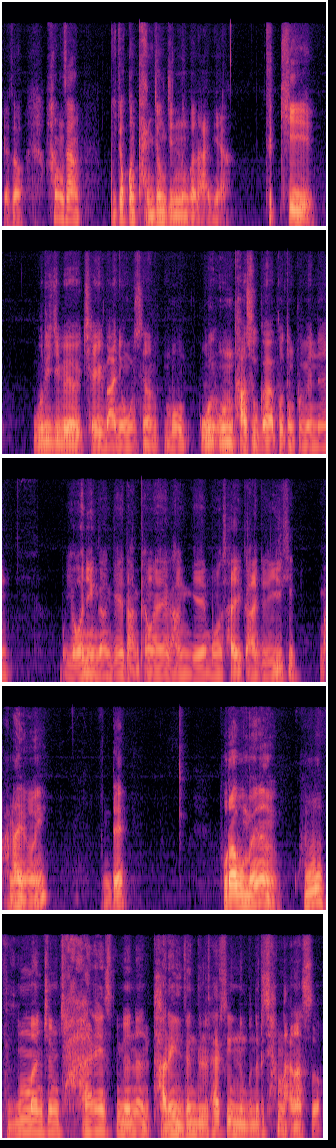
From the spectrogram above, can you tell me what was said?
그래서 항상 무조건 단정 짓는 건 아니야. 특히 우리 집에 제일 많이 오시는 뭐온 다수가 보통 보면은 뭐 연인 관계, 남편의 관계, 뭐 사이가 안 좋은 이게 많아요. 이? 근데 돌아보면은 그 부분만 좀 잘했으면은 다른 인생들을 살 수 있는 분들이 참 많았어.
